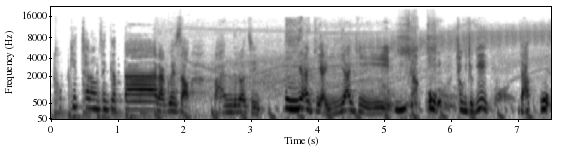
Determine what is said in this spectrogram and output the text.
토끼처럼 생겼다라고 해서 만들어진 이야기야 이야기 이야기? 어, 저기 저기 낮고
